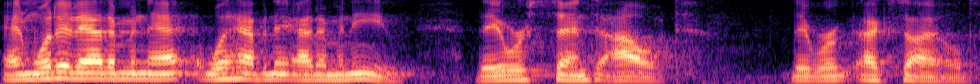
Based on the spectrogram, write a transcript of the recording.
And what did Adam and what happened to Adam and Eve? They were sent out, they were exiled.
